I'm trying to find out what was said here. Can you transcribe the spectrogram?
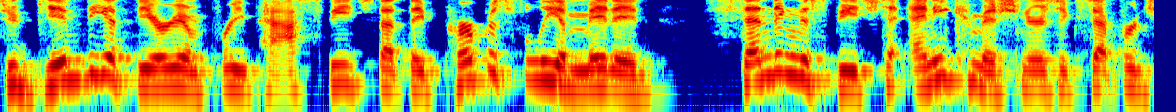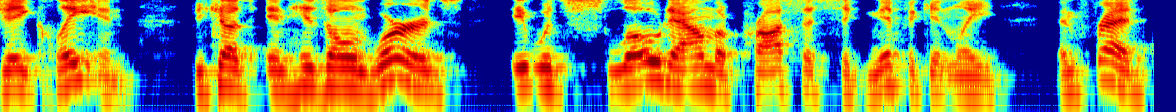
to give the Ethereum free pass speech that they purposefully omitted sending the speech to any commissioners except for Jay Clayton, because in his own words, it would slow down the process significantly. And Fred,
